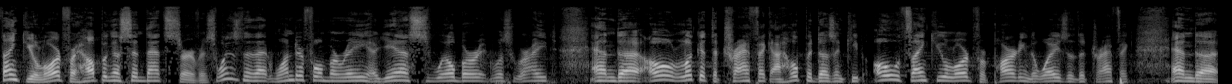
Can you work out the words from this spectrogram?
Thank you, Lord, for helping us in that service. Wasn't that wonderful, Marie? Yes, Wilbur, it was great. And uh, oh, look at the traffic. I hope it doesn't keep. Oh, thank you, Lord, for parting the ways of the traffic. And uh,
